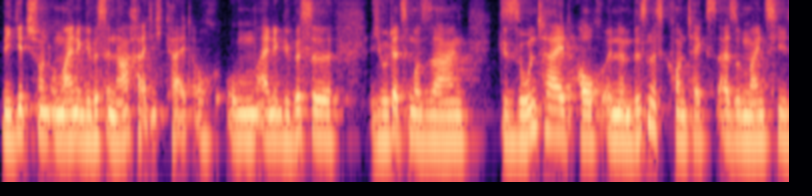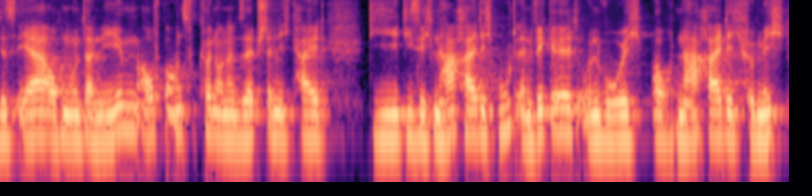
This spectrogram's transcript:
mir geht es schon um eine gewisse Nachhaltigkeit, auch um eine gewisse, ich würde jetzt mal sagen, Gesundheit auch in einem Business-Kontext. Also mein Ziel ist eher, auch ein Unternehmen aufbauen zu können und eine Selbstständigkeit, die, die sich nachhaltig gut entwickelt und wo ich auch nachhaltig für mich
